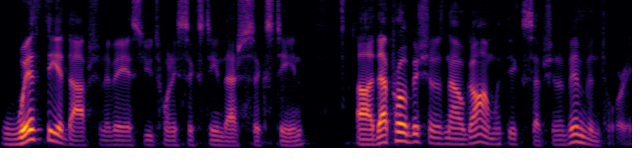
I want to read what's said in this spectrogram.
With the adoption of ASU 2016-16, uh, that prohibition is now gone with the exception of inventory,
